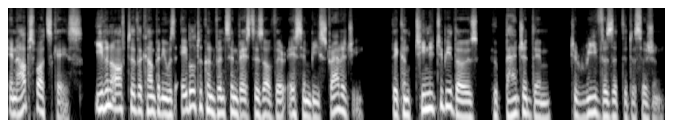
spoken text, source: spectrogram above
In HubSpot's case, even after the company was able to convince investors of their SMB strategy, there continued to be those who badgered them to revisit the decision.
